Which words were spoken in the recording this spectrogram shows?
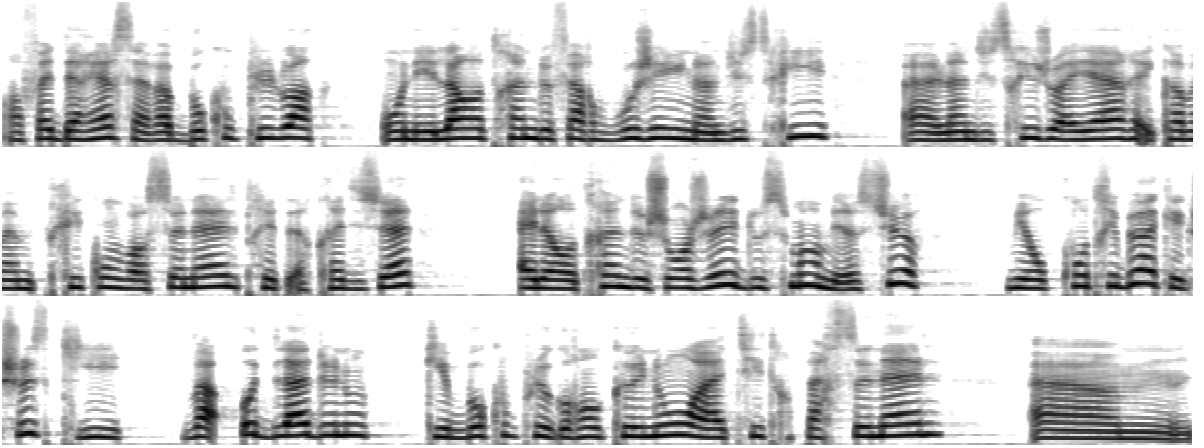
en fait derrière ça va beaucoup plus loin. On est là en train de faire bouger une industrie. Euh, L'industrie joaillère est quand même très conventionnelle, très traditionnelle. Elle est en train de changer doucement, bien sûr, mais on contribue à quelque chose qui va au-delà de nous, qui est beaucoup plus grand que nous à titre personnel. Euh,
